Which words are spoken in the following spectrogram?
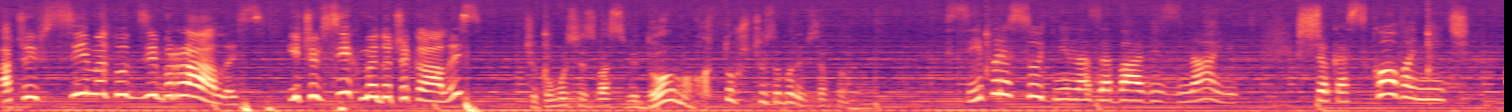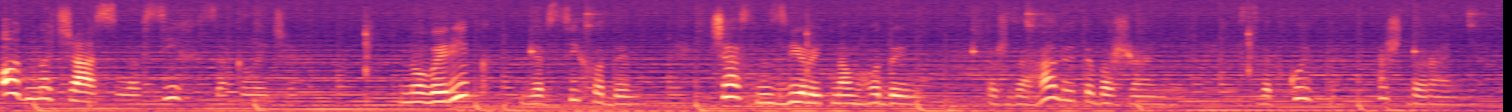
А чи всі ми тут зібрались? І чи всіх ми дочекались? Чи комусь із вас відомо, хто ще забарився вдома? Всі присутні на забаві знають, що казкова ніч одночасно всіх закличе. Новий рік для всіх один. Час не звірить нам годину. Тож загадуйте бажання і святкуйте аж до рання.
